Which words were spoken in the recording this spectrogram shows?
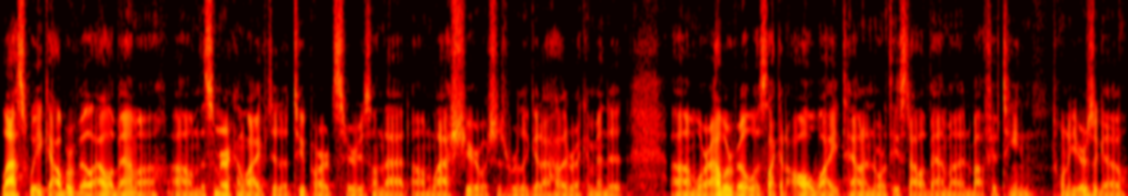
last week, Albertville, Alabama. Um, this American Life did a two part series on that um, last year, which is really good. I highly recommend it. Um, where Albertville was like an all white town in northeast Alabama, and about 15, 20 years ago,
